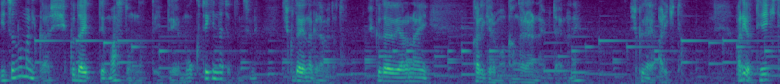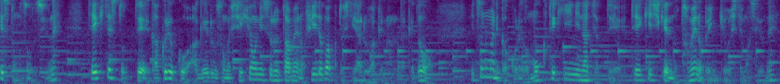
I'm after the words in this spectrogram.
いつの間にか宿題ってマストになっていて目的になっちゃってるんですよね宿題やらなきゃダメだと宿題をやらないカリキュラムは考えられないみたいなね宿題ありきとあるいは定期テストもそうですよね定期テストって学力を上げるその指標にするためのフィードバックとしてやるわけなんだけどいつの間にかこれが目的になっちゃって定期試験のための勉強をしてますよね。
